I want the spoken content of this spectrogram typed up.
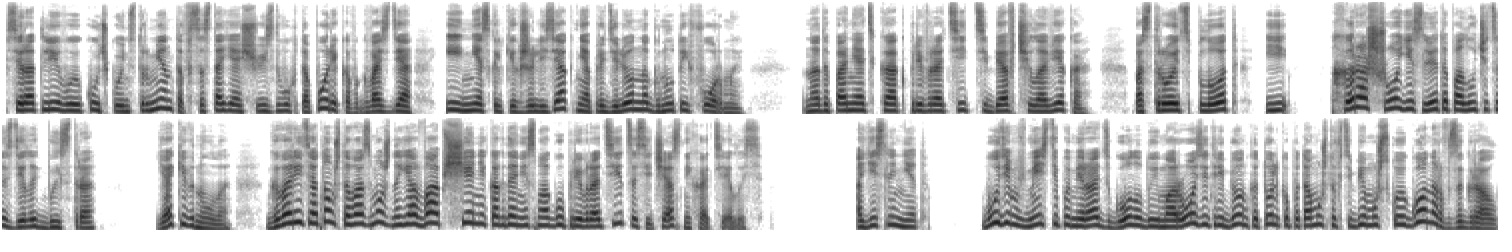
в сиротливую кучку инструментов, состоящую из двух топориков, гвоздя и нескольких железяк неопределенно гнутой формы. Надо понять, как превратить тебя в человека, построить плод и... Хорошо, если это получится сделать быстро. Я кивнула. Говорить о том, что, возможно, я вообще никогда не смогу превратиться, сейчас не хотелось. А если нет? Будем вместе помирать с голоду и морозить ребенка только потому, что в тебе мужской гонор взыграл?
